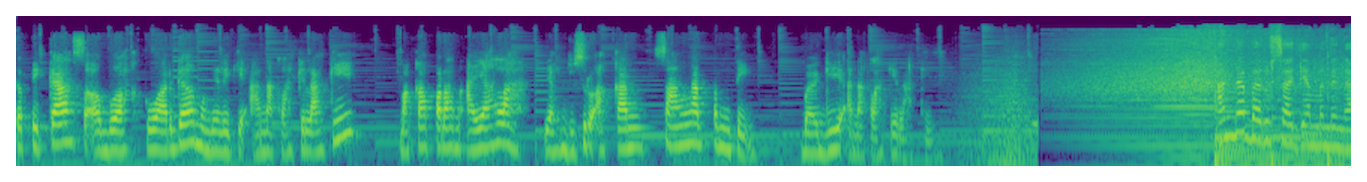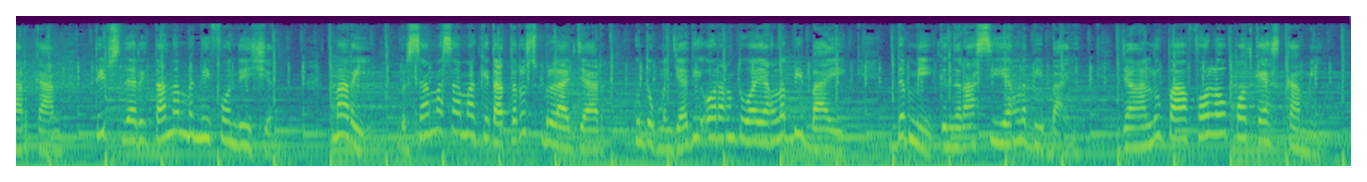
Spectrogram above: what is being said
ketika sebuah keluarga memiliki anak laki-laki, maka peran ayahlah yang justru akan sangat penting bagi anak laki-laki. Anda baru saja mendengarkan tips dari Tanam Benih Foundation. Mari bersama-sama kita terus belajar untuk menjadi orang tua yang lebih baik demi generasi yang lebih baik. Jangan lupa follow podcast kami.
